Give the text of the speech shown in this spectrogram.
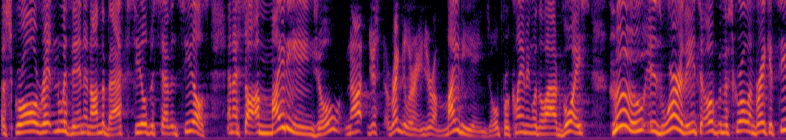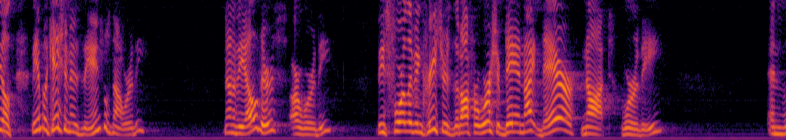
a scroll written within and on the back, sealed with seven seals. And I saw a mighty angel, not just a regular angel, a mighty angel, proclaiming with a loud voice, Who is worthy to open the scroll and break its seals? The implication is the angel's not worthy. None of the elders are worthy. These four living creatures that offer worship day and night, they're not worthy and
